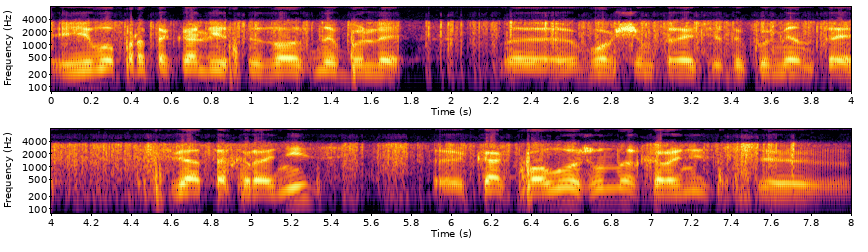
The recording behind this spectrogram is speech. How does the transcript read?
и его протоколисты должны были, э, в общем-то, эти документы свято хранить, э, как положено хранить э,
